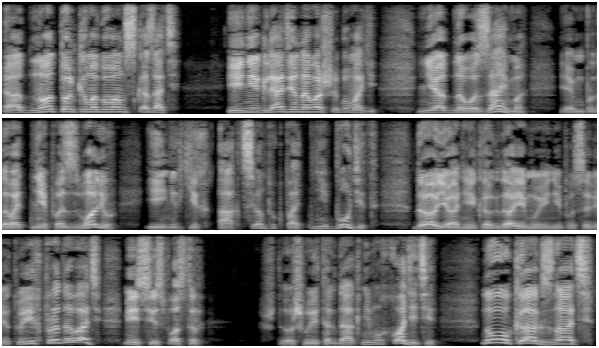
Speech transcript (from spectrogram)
Одно только могу вам сказать, и не глядя на ваши бумаги, ни одного займа я ему продавать не позволю, и никаких акций он покупать не будет. Да я никогда ему и не посоветую их продавать, миссис Фостер. Что ж вы тогда к нему ходите? Ну, как знать.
